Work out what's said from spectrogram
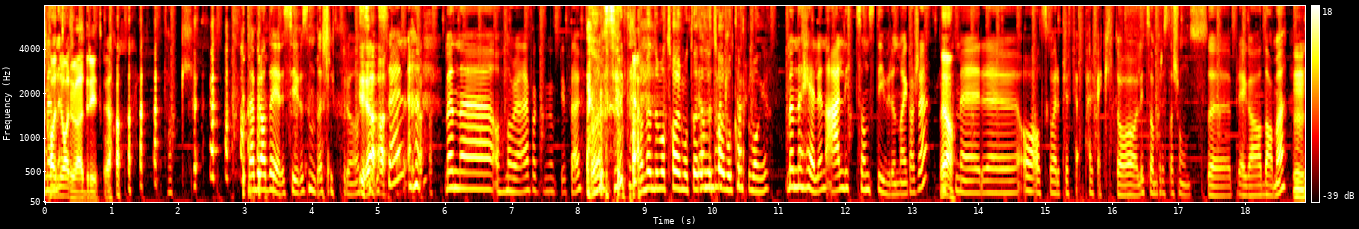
Men- Kan jo alt. Hun er dritgod. Takk. Det er bra dere sier det, sånn at jeg slipper å si det selv. Men øh, nå ble jeg faktisk ganske flau. Ja, men du må ta imot det. Ja, men ta imot komplimentet. Men Helin er litt sånn stivere enn meg, kanskje. Litt mer øh, Og alt skal være perfekt og litt sånn prestasjonsprega dame. Mm.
